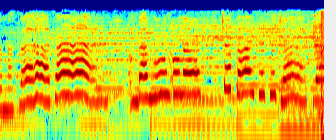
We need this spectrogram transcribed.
kemaslahatan Membangun umat capai kesejahteraan.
